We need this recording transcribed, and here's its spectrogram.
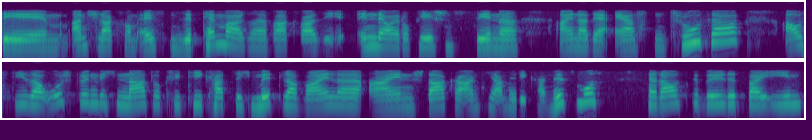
dem Anschlag vom 11. September. Also er war quasi in der europäischen Szene einer der ersten Truther. Aus dieser ursprünglichen NATO-Kritik hat sich mittlerweile ein starker Anti-Amerikanismus herausgebildet bei ihm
